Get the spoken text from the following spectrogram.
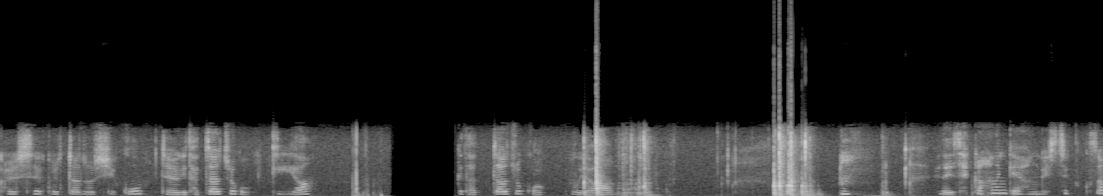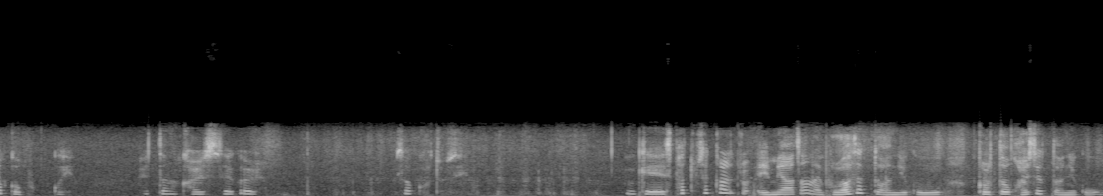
갈색을 짜주시고, 제가 여기 다 짜주고 올게요. 이렇게 다 짜주고 왔고 요. 근데 이 색깔 한 개 한 개씩 섞어 볼 거예요. 일단 갈색을 섞어주세요. 이게 스파토 색깔이 좀 애매하잖아요. 보라색도 아니고 그렇다고 갈색도 아니고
